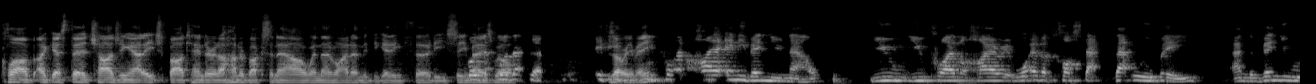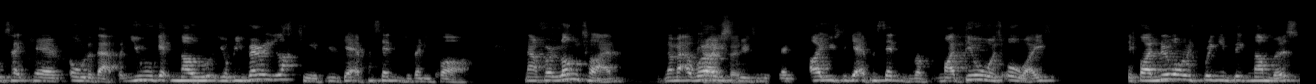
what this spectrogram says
club, I guess they're charging out each bartender at hundred bucks an hour when they might only be getting thirty. So you may Well, as well, well. that- look, if, Is that what if you mean? private hire any venue now, you you private hire it, whatever cost that that will be, and the venue will take care of all of that. But you will get no. You'll be very lucky if you get a percentage of any bar. Now, for a long time, no matter where I I used to do some events, I used to get a percentage of. A, my deal was always, if I knew I was bringing big numbers,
